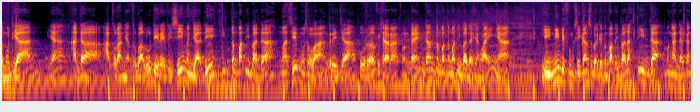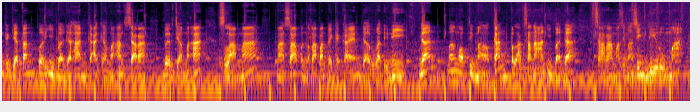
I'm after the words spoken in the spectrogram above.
Kemudian ya ada aturan yang terbaru direvisi menjadi tempat ibadah, masjid, musola, gereja, pura, vihara, kelenteng dan tempat-tempat ibadah yang lainnya ini difungsikan sebagai tempat ibadah tidak mengadakan kegiatan peribadahan keagamaan secara berjamaah selama masa penerapan PKKM darurat ini dan mengoptimalkan pelaksanaan ibadah secara masing-masing di rumah.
